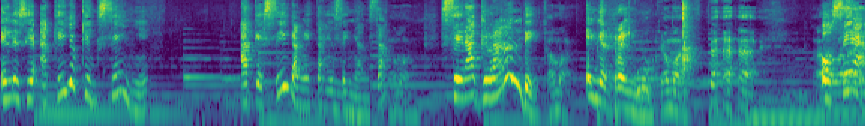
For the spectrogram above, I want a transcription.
él decía, aquello que enseñe a que sigan estas enseñanzas será grande en el reino. Come on. O sea.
